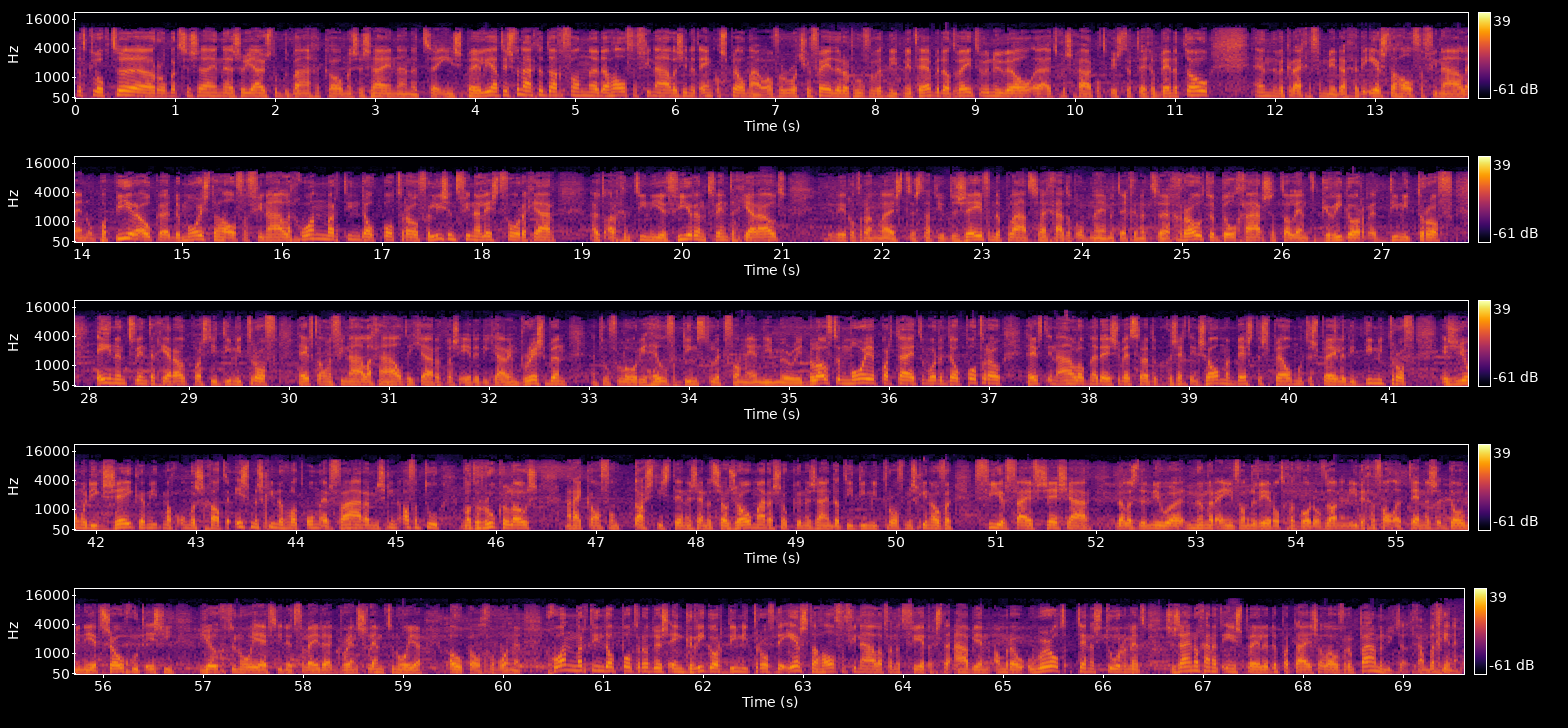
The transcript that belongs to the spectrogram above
Dat klopt, uh, Robert. Ze zijn uh, zojuist op de baan gekomen. Ze zijn aan het uh, inspelen. Ja, het is vandaag de dag van de halve finales in het enkelspel. Nou, over Roger Federer hoeven we het niet meer te hebben. Dat weten we nu wel. uitgeschakeld gisteren tegen Beneteau. En we krijgen vanmiddag de eerste halve finale. En op papier ook de mooiste halve finale. Juan Martín Del Potro, verliezend finalist vorig jaar uit Argentinië. 24 jaar oud. De wereldranglijst staat hij op de zevende plaats. Hij gaat het opnemen tegen het grote Bulgaarse talent Grigor Dimitrov. 21 jaar oud was die Dimitrov. Heeft al een finale gehaald dit jaar. Dat was eerder dit jaar in Brisbane. En toen verloor hij heel verdienstelijk van Andy Murray. Het belooft een mooie partij te worden. Del Potro heeft in aanloop naar deze wedstrijd ook gezegd... ik zal mijn beste spel moeten spelen. Die Dimitrov is een jongen die ik zeker niet mag onderschatten. Is misschien nog wat onervaren. Misschien af en toe wat roekeloos. Maar hij kan fantastisch tennis. En het zou zomaar eens zo kunnen zijn dat die Dimitrov... misschien over 4, 5, 6 jaar wel eens de nieuwe nummer 1 van de wereld gaat worden. Of dan in ieder geval het tennis domineert. Zo goed is hij. Jeugdtoernooien heeft hij in het verleden. Grand Slam toernooien ook al gewonnen. Juan Martín Del Potro dus en Grigor Dimitrov. De eerste halve finale van het 40ste ABN AMRO World Tennis Tournament. Ze zijn nog aan het inspelen. De partij zal over een paar minuten gaan beginnen.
